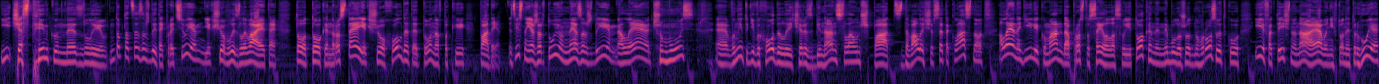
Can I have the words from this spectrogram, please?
і частинку не злив. Ну, тобто, це завжди так працює. Якщо ви зливаєте, то токен росте, якщо холдите, то навпаки падає. Звісно, я жартую не завжди, але чомусь. Е, вони тоді виходили через Binance Launchpad. Здавалося, що все так класно, але на ділі команда просто сейлила свої токени, не було жодного розвитку, і фактично на EVO ніхто не торгує,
